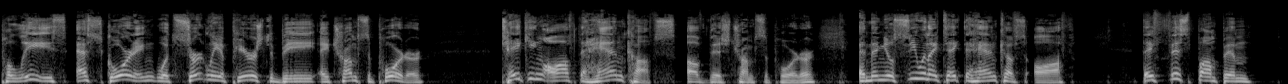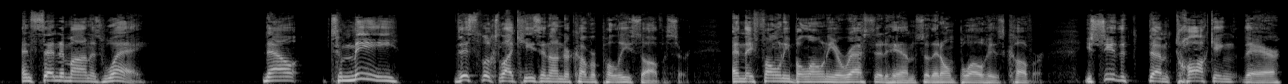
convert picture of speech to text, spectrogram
police escorting what certainly appears to be a Trump supporter, taking off the handcuffs of this Trump supporter. And then you'll see when they take the handcuffs off, they fist bump him and send him on his way. Now, to me, this looks like he's an undercover police officer and they phony baloney arrested him so they don't blow his cover. You see the, them talking there.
